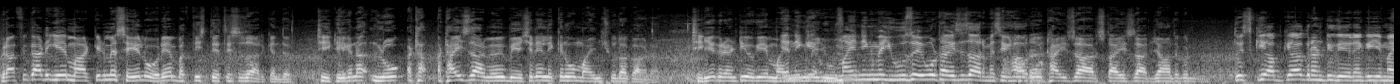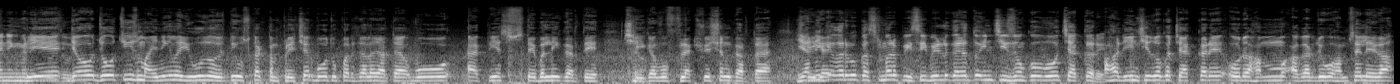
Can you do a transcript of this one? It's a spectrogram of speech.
ग्राफिक कार्ड ये मार्केट में सेल हो रहे हैं बत्तीस तैंतीस हज़ार के अंदर। ठीक ठीक है। ना लोग अट्ठाईस हज़ार में भी बेच रहे हैं लेकिन वो माइन शुदा कार्ड है। ठीक ये है। गारंटी होगी माइनिंग में यूज़ माइनिंग में यूज़ है वो अट्ठाईस हज़ार में सेल हाँ हो रहा है। अट्ठाईस हज़ार सताईस हज़ार जहाँ तक तो इसकी आप क्या गारंटी दे रहे हैं कि ये माइनिंग में ये जो जो चीज़ माइनिंग में यूज़ होती है उसका टेम्परेचर बहुत ऊपर चला जाता है वो आई स्टेबल नहीं करते ठीक है वो फ्लैक्चुएशन करता है यानी कि अगर कोई कस्टमर पीसी बिल्ड करे तो इन चीज़ों को वो चेक करे। हाँ जी इन चीज़ों को चेक करें और हम अगर जो हमसे लेगा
